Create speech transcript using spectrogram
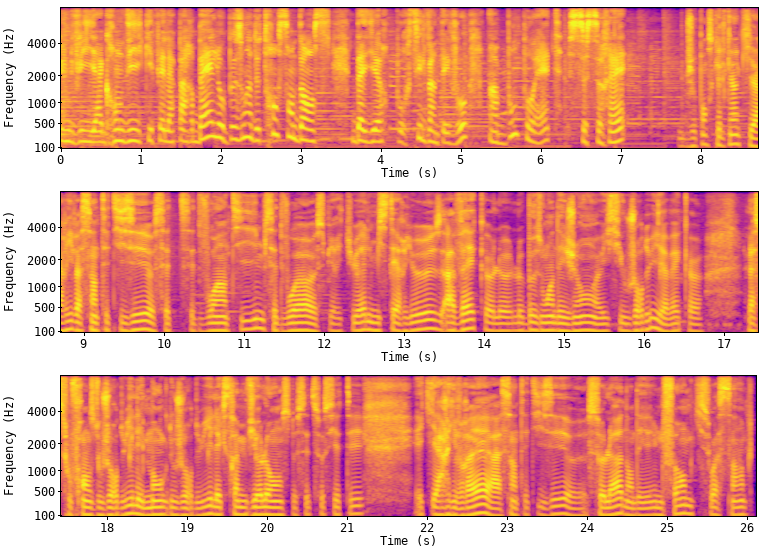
Une vie agrandie qui fait la part belle aux besoins de transcendance. D'ailleurs, pour Sylvain Thévaux, un bon poète, ce serait je pense quelqu'un qui arrive à synthétiser euh, cette, cette, voix intime, cette voix euh, spirituelle, mystérieuse, avec euh, le, le besoin des gens ici aujourd'hui, avec la souffrance d'aujourd'hui, les manques d'aujourd'hui, l'extrême violence de cette société, et qui arriverait à synthétiser cela dans des, une forme qui soit simple,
